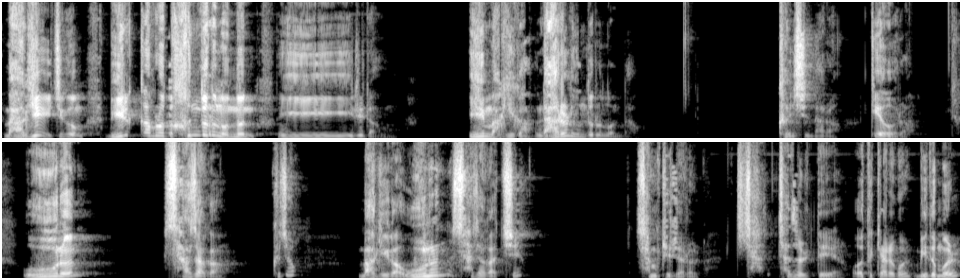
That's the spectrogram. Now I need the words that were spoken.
마귀의 지금 밀가루로 흔들어 놓는 이 일이라고. 이 마귀가 나를 흔들어 놓는다고. 근신하라. 깨어라. 우는 사자가, 그죠? 마귀가 우는 사자같이 삼키자를 찾을 때에 어떻게 하라고요? 믿음을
